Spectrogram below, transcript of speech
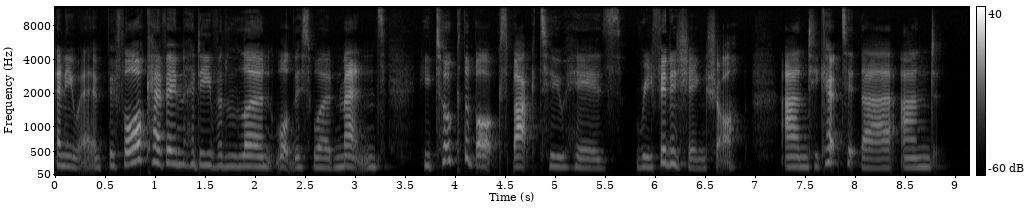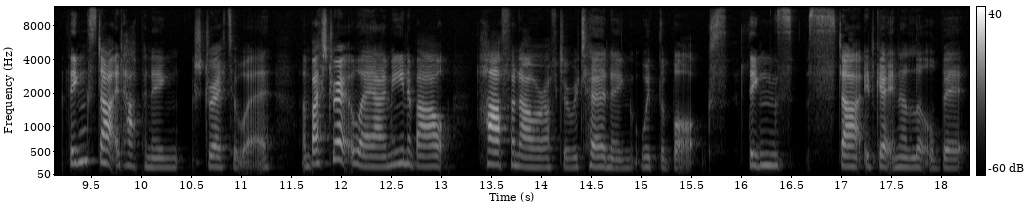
Anyway, before Kevin had even learnt what this word meant, he took the box back to his refinishing shop and he kept it there and things started happening straight away. And by straight away, I mean about half an hour after returning with the box, things started getting a little bit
